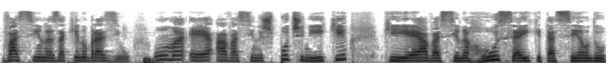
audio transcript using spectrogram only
vacinas aqui no Brasil. Uma é a vacina Sputnik, que é a vacina russa e que está sendo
